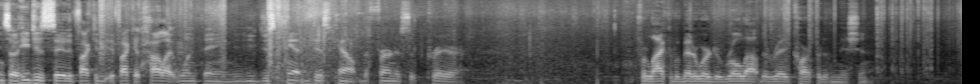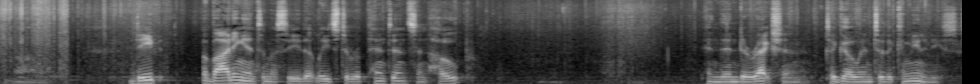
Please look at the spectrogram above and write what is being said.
and so he just said, if I could, if I could highlight one thing, you just can't discount the furnace of prayer. For lack of a better word, to roll out the red carpet of mission. Um, Deep, abiding intimacy that leads to repentance and hope, and then direction to go into the communities.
